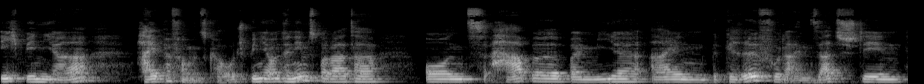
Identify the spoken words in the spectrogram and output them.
ich bin ja High Performance Coach, bin ja Unternehmensberater und habe bei mir einen Begriff oder einen Satz stehen,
